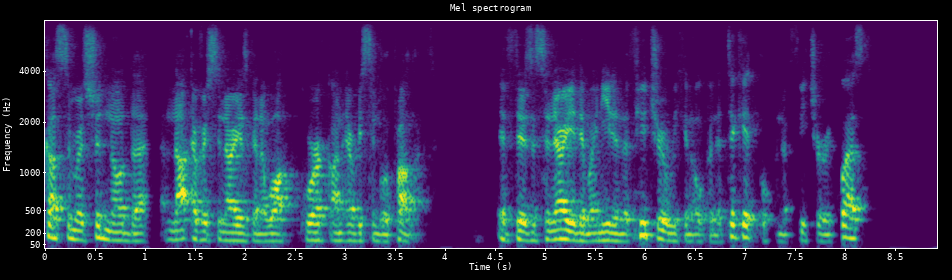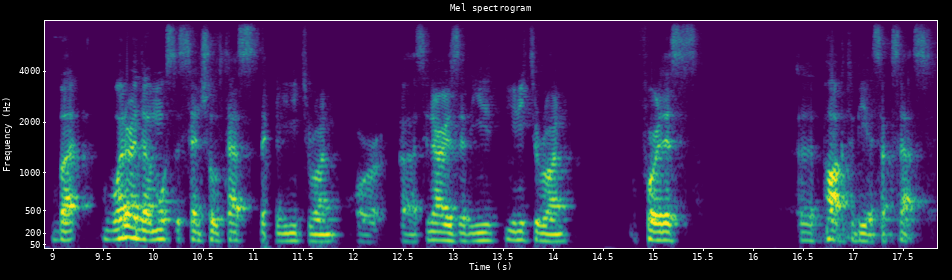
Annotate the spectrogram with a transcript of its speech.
Customers should know that not every scenario is going to work on every single product. If there's a scenario they might need in the future, we can open a ticket, open a feature request. But what are the most essential tests that you need to run or uh, scenarios that you, you need to run for this uh, POC to be a success.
